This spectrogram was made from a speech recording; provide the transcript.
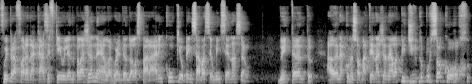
Fui para fora da casa e fiquei olhando pela janela, aguardando elas pararem com o que eu pensava ser uma encenação. No entanto, a Ana começou a bater na janela pedindo por socorro,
